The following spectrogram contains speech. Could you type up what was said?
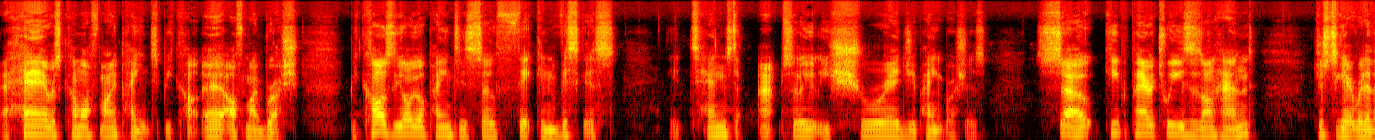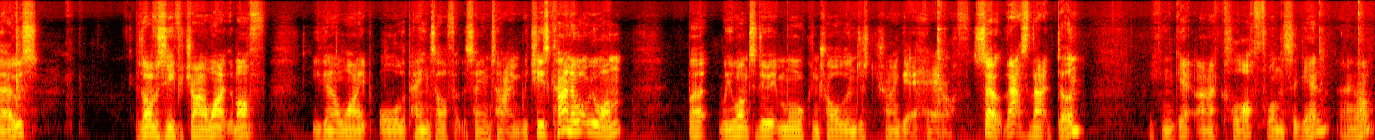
a hair has come off my paint, because, uh, off my brush. Because the oil paint is so thick and viscous, it tends to absolutely shred your paintbrushes. So keep a pair of tweezers on hand just to get rid of those. Because obviously if you try and wipe them off, you're going to wipe all the paint off at the same time, which is kind of what we want. But we want to do it more controlled than just try and get a hair off. So that's that done. We can get our cloth once again. Hang on.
